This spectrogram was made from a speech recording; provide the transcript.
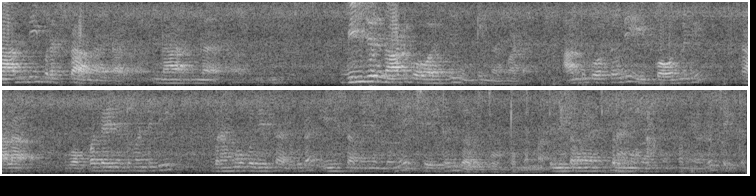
నాంది ప్రస్తావన అంటారు. నా బీజం నాటుకోవాల్సి ఉంటుందన్నమాట. అందుకోసమే ఈ పౌర్ణమి చాలా గొప్పదైనటువంటిది. బ్రహ్మోపదేశాలు కూడా ఈ సమయంలోనే చేయటం జరుగుతూ ఉంటుందన్నమాట. ఈ సమయం బ్రహ్మోపదేశం సమయంలో చేయటం.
